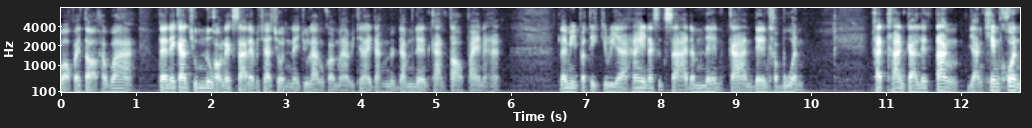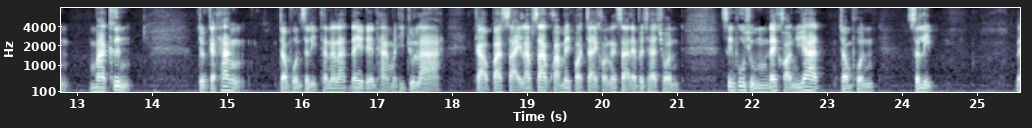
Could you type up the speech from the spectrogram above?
บอกไปต่อครับว่า แต่ในการชุมนุมของนักศึกษาและประชาชนในจุฬาลงกรณ์มหาวิทยาลัยดำเนินการต่อไปนะฮะ และมีปฏิกิริยาให้นักศึกษาดำเนินการเดินขบวน คัดค้านการเลือกตั้งอย่างเข้มข้นมากขึ้น จนกระทั่งจอมพลสฤษดิ์ธนรัตน์ได้เดินทางมาที่จุฬากล่าวปราศัยรับทราบความไม่พอใจของนักศึกษาและประชาชน ซึ่งผู้ชุมนุมได้ขออนุญาตจอมพลสฤษดิ์ใน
